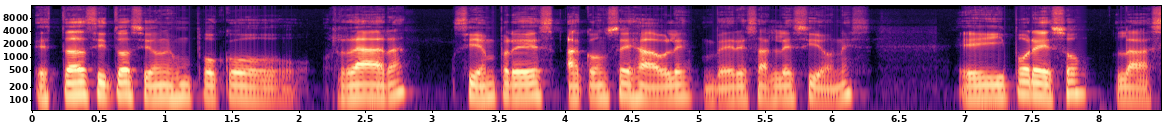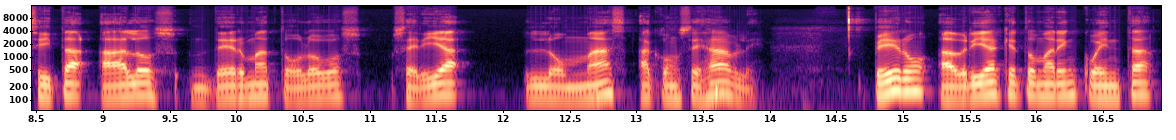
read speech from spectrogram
Esta situación es un poco rara. Siempre es aconsejable ver esas lesiones. Eh, y por eso la cita a los dermatólogos sería lo más aconsejable. Pero habría que tomar en cuenta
